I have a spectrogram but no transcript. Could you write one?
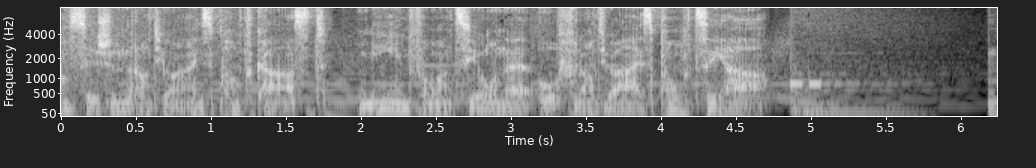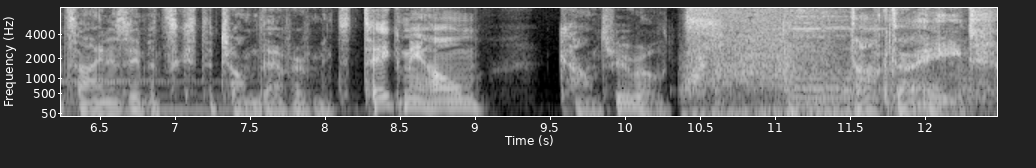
Das ist ein Radio 1 Podcast. Mehr Informationen auf radio1.ch. 71, der John Dever mit Take Me Home, Country Roads. Dr. Age.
